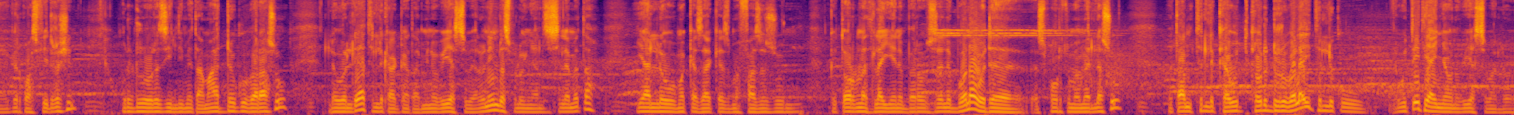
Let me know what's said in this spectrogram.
እግር ኳስ ፌዴሬሽን ውድድሩ ወደዚህ እንዲመጣ ማደጉ በራሱ ለወልዲያ ትልቅ አጋጣሚ ነው ብዬ አስባለሁ። እኔም ደስ ብሎኛል እዚህ ስለመጣሁ ያለው መቀዛቀዝ፣ መፋዘዙን ጦርነት ላይ የነበረውን ስለልቦና ወደ ስፖርቱ መመለሱ በጣም ትልቅ ከውድድሩ በላይ ትልቁ ውጤት ያኛው ነው ብዬ አስባለሁ።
